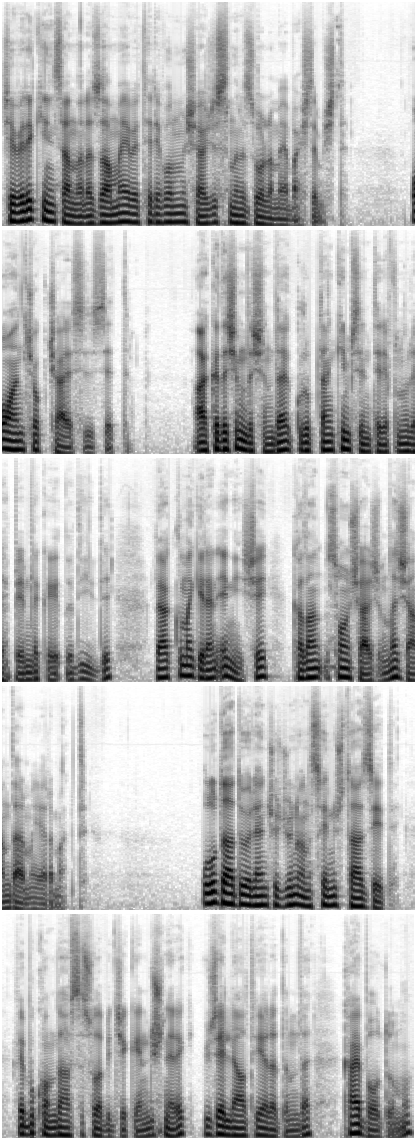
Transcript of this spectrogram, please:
çevredeki insanlar azalmaya ve telefonumun şarjı sınırı zorlamaya başlamıştı. O an çok çaresiz hissettim. Arkadaşım dışında gruptan kimsenin telefonu rehberimde kayıtlı değildi ve aklıma gelen en iyi şey kalan son şarjımla jandarmayı aramaktı. Uludağ'da ölen çocuğun anısı henüz tazeydi ve bu konuda hassas olabileceklerini düşünerek 156'yı aradığımda kaybolduğumu,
